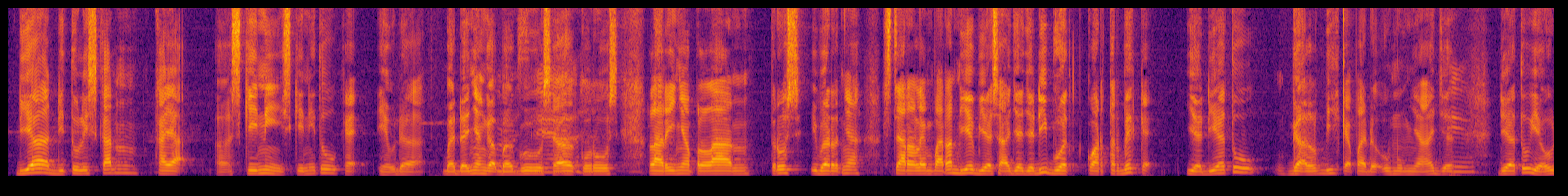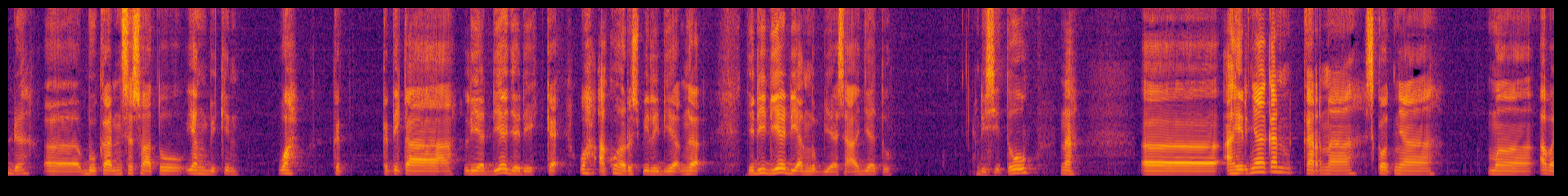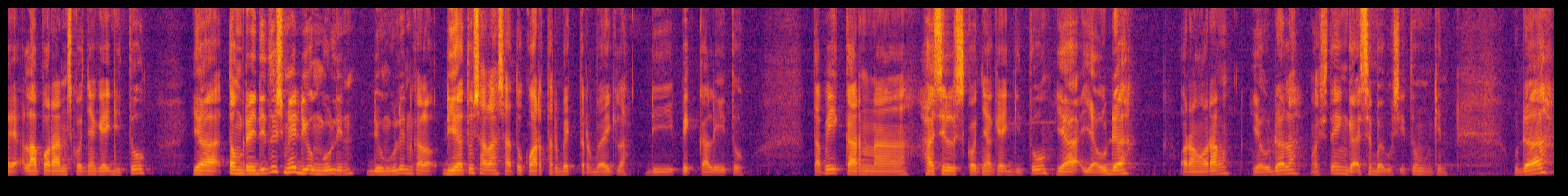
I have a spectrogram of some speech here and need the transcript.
dia dituliskan kayak eh, skinny. Skinny tuh kayak ya udah badannya nggak bagus, ya, kurus, larinya pelan. Terus ibaratnya secara lemparan dia biasa aja. Jadi buat quarterback kayak ya dia tuh nggak lebih kayak pada umumnya aja. Iya. Dia tuh ya udah eh, bukan sesuatu yang bikin wah ke- ketika lihat dia jadi kayak wah aku harus pilih dia enggak. Jadi dia dianggap biasa aja tuh di situ. Nah, eh akhirnya kan karena scoutnya me, apa ya laporan scoutnya kayak gitu, ya Tom Brady tuh sebenarnya diunggulin, diunggulin kalau dia tuh salah satu quarterback terbaik lah di pick kali itu. Tapi karena hasil scoutnya kayak gitu, ya ya udah orang-orang ya udahlah, maksudnya nggak sebagus itu mungkin. Udah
